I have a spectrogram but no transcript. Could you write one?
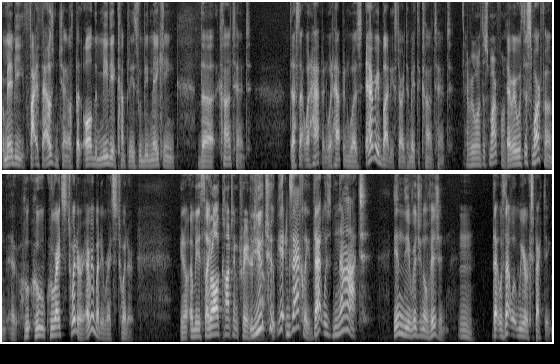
or maybe 5,000 channels, but all the media companies would be making the content. That's not what happened. What happened was everybody started to make the content. Everyone with a smartphone. Everyone with a smartphone. Uh, Who, who, who writes Twitter? Everybody writes Twitter. You know, I mean, it's like We're all content creators. now. YouTube. Yeah, exactly. That was not in the original vision. Mm. That was not what we were expecting.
